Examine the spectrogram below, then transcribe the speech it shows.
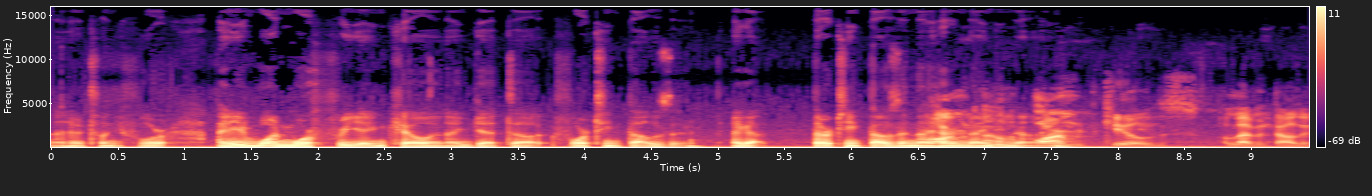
924. I need one more free aim kill and I get uh, 14,000. I got Armed, 13,999. uh, armed kills 11,000.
